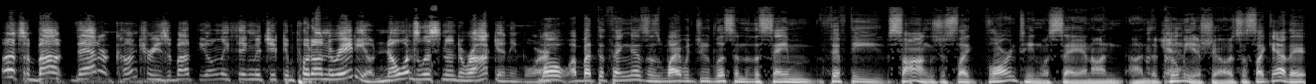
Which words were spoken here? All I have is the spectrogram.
Well, it's about that or country's about the only thing that you can put on the radio. No one's listening to rock anymore. Well, but the thing is, is why would you listen to the same fifty songs, just like Florentine was saying on on the Yeah. Cumia show? It's just like, yeah, they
